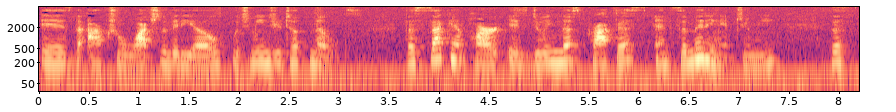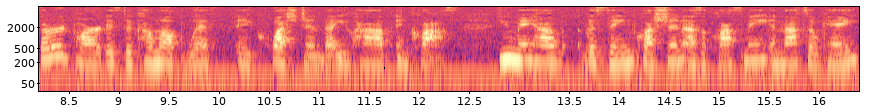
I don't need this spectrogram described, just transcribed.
is the actual watch the video, which means you took notes. The second part is doing this practice and submitting it to me. The third part is to come up with a question that you have in class. You may have the same question as a classmate and that's okay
